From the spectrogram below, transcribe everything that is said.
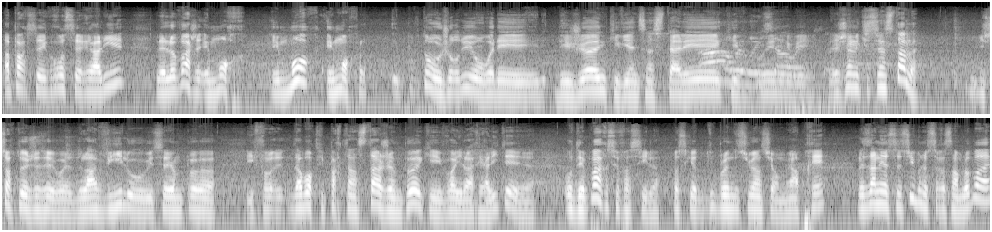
À part ces gros céréaliers, l'élevage est mort. Est mort, est mort. là. Et pourtant, aujourd'hui, on voit des, des jeunes qui viennent s'installer. qui... Oui, oui. Les jeunes qui s'installent, ils sortent je sais, ouais, de la ville où c'est un peu. Il faut d'abord qu'ils partent en stage un peu et qu'ils voient la réalité. Au départ, c'est facile parce qu'il y a tout plein de subventions. Mais après, les années à se suivent ne se ressemblent pas. hein.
